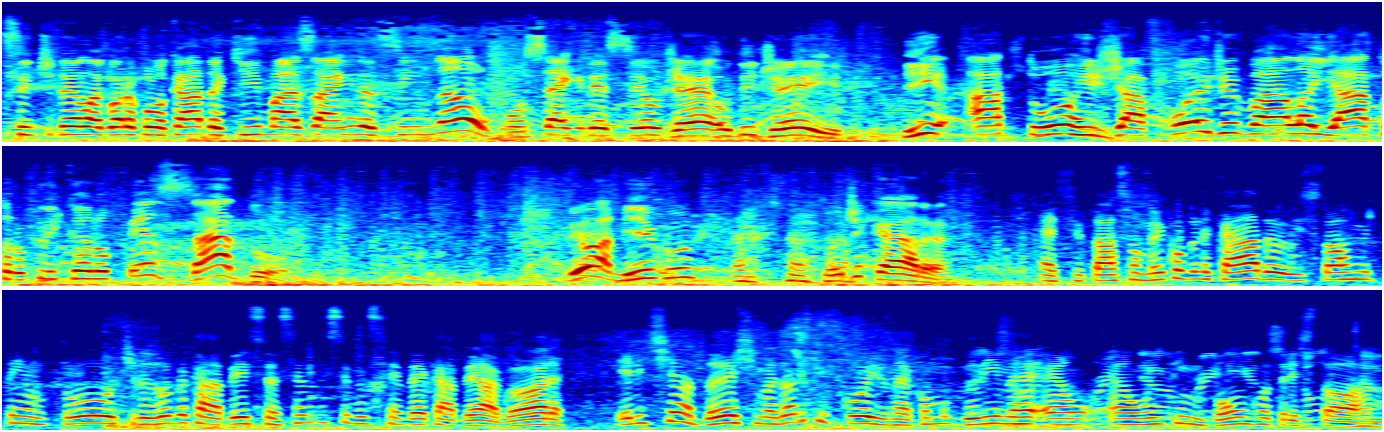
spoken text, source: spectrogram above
sentinela agora colocada aqui, mas ainda assim não consegue descer o, o DJ. E a torre já foi de vala, Yatoro clicando pesado. Meu amigo, tô de cara. É, situação bem complicada. O Storm tentou, utilizou o BKB, 60 segundos sem BKB agora. Ele tinha Dust, mas olha que coisa, né? Como Glimmer é um, é um item bom contra Storm.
